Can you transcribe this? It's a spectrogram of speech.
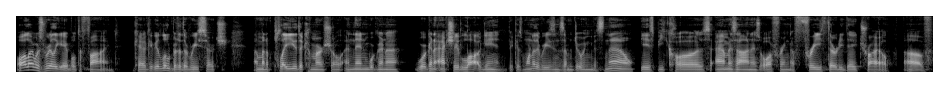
All I was really able to find Okay, I'll give you a little bit of the research. I'm going to play you the commercial, and then we're going to we're going to actually log in because one of the reasons I'm doing this now is because Amazon is offering a free 30-day trial of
